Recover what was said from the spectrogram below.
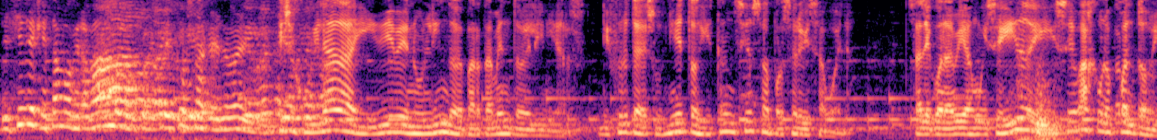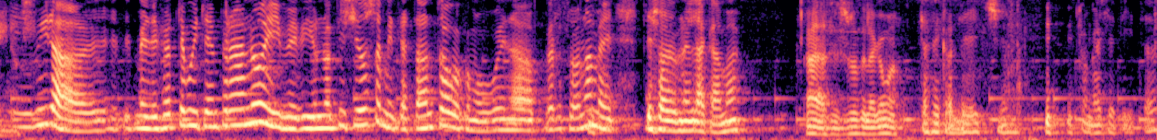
Decide que estamos grabando cualquier cosa que no venga. Ella es jubilada y vive en un lindo departamento de Liniers. Disfruta de sus nietos y está ansiosa por ser bisabuela. Sale con amigas muy seguido y se baja unos cuantos vinos. Y mira, eh, me desperté muy temprano y me vi un noticioso. Mientras tanto, como buena persona, me desayuné en la cama. Ah, ¿se de la cama? Café con leche, con galletitas.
